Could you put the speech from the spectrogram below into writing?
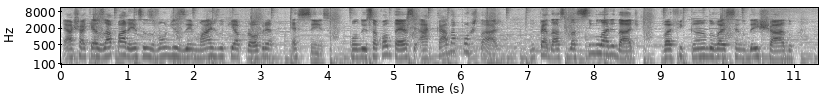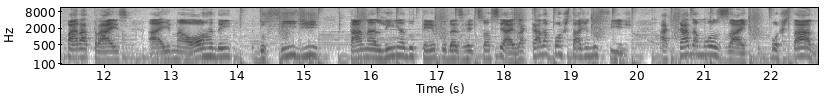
é achar que as aparências vão dizer mais do que a própria essência. Quando isso acontece, a cada postagem, um pedaço da singularidade vai ficando, vai sendo deixado para trás aí na ordem do feed, tá na linha do tempo das redes sociais. A cada postagem do feed, a cada mosaico postado,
